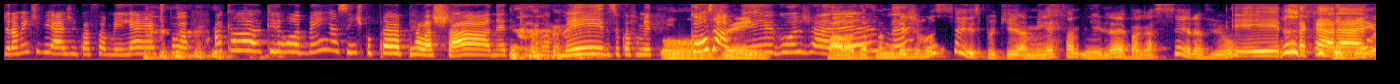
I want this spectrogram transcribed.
Geralmente viagem com a família é tipo aquela, aquele rolê bem assim, tipo, pra relaxar, né? Ter aquele momento, assim, com a família. Ô, Com os gente, amigos já Fala é. da família de vocês, porque a minha família é bagaceira, viu? Eita, caralho.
